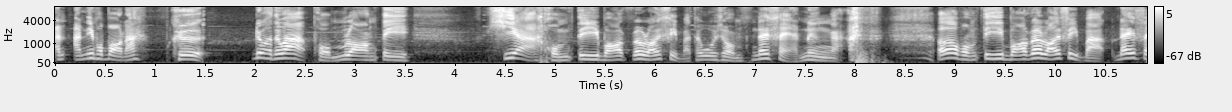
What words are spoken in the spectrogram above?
อันอันนี้ผมบอกนะ คือด้วยความที่ว่าผมลองตี เชี่ยผมตีบอสเวลร้อยสิบอะท่านผู้ชม ได้แสนหนึ่งอะเออ ผมตีบอสเวลร้อยสิบอะได้แส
